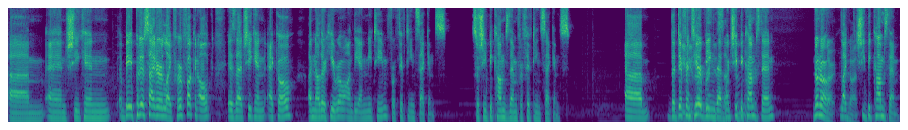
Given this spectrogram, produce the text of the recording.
um, and she can be put aside her like her fucking ult is that she can echo another hero on the enemy team for 15 seconds, so she becomes them for 15 seconds. Um, the difference here being that when she becomes or- then, no, no, Sorry, like she becomes them.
